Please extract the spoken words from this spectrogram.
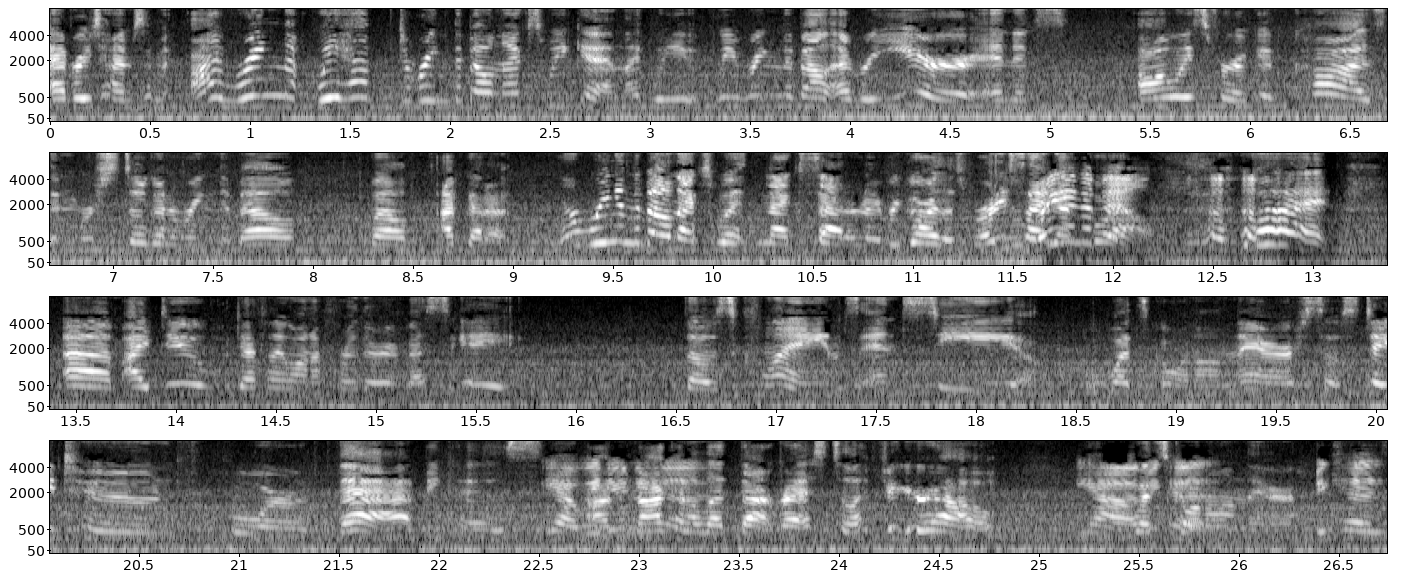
every time something I ring the we have to ring the bell next weekend. Like we we ring the bell every year and it's always for a good cause and we're still going to ring the bell. Well, I've got to we're ringing the bell next next Saturday regardless. We're already We're signed ringing up the bell. but um, I do definitely want to further investigate those claims and see what's going on there. So stay tuned for that because Yeah, we I'm not going to let that rest till I figure out yeah, what's because, going on there. Because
